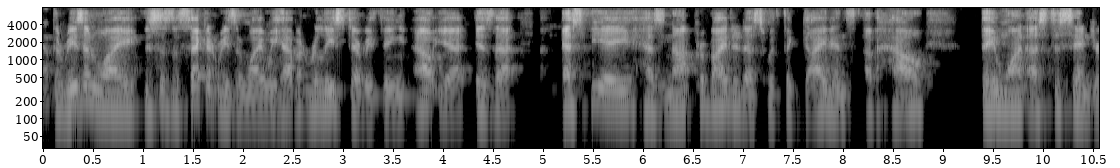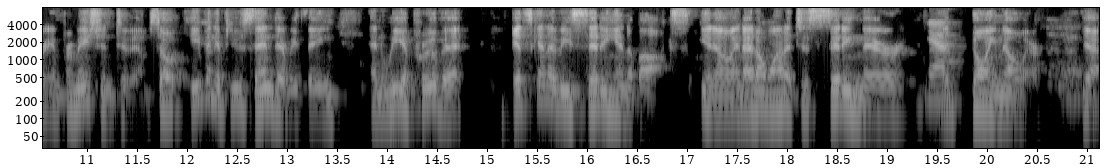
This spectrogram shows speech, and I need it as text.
Okay. The reason why, this is the second reason why we haven't released everything out yet is that SBA has not provided us with the guidance of how they want us to send your information to them. So even if you send everything and we approve it, it's going to be sitting in a box, you know, and I don't want it just sitting there Yeah. going nowhere. Yeah.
